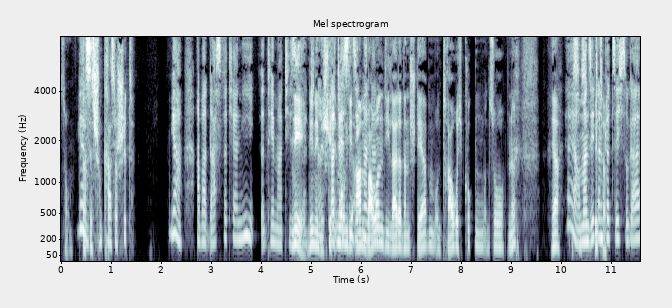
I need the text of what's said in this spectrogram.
So, ja. das ist schon krasser Shit. Ja, aber das wird ja nie äh, thematisiert. Nee, nee, nee, ne? es geht immer um die armen Bauern, die leider dann sterben und traurig gucken und so, ne? Ja, ja, ja und man sieht bitter. dann plötzlich sogar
